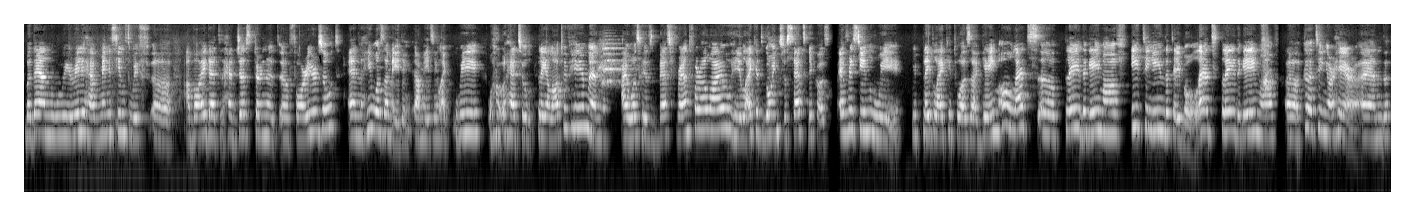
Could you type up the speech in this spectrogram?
but then we really have many scenes with uh, a boy that had just turned uh, four years old, and he was amazing. Amazing. Like we had to play a lot with him, and I was his best friend for a while. He liked going to sets because every scene we we played like it was a game. Oh, let's uh, play the game of eating in the table. Let's play the game of uh, cutting your hair. And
